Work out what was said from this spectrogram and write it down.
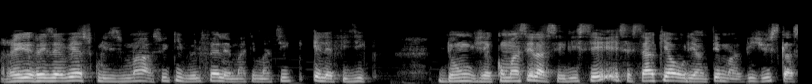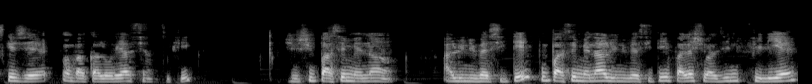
réservé exclusivement à ceux qui veulent faire les mathématiques et les physiques. Donc, j'ai commencé la série C et c'est ça qui a orienté ma vie jusqu'à ce que j'ai un baccalauréat scientifique. Je suis passé maintenant à l'université. Pour passer maintenant à l'université, il fallait choisir une filière.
